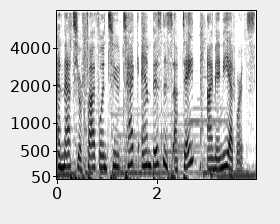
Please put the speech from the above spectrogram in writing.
And that's your 512 Tech and Business Update. I'm Amy Edwards.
